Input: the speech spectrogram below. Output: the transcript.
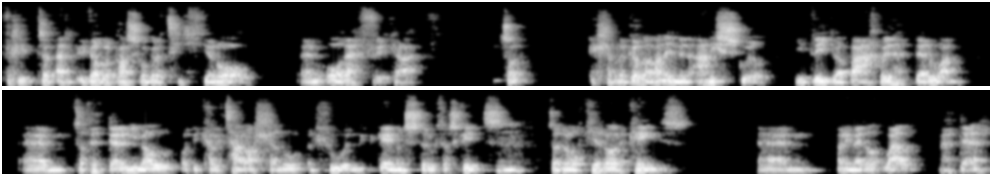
felly, tyd, er, i fel bod Glasgow yn gyda teithio yn ôl um, o'r Africa, so, illa bod y gyfle fan hyn yn anisgwyl i dreigio bach o'i hyder rwan um, so hyder yn e-mail wedi cael ei taro allan nhw yn llwn gêm yn styr wythnos gynt. Mm. So ar ôl curo'r Kings, um, o'n i'n meddwl, wel, hyder,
